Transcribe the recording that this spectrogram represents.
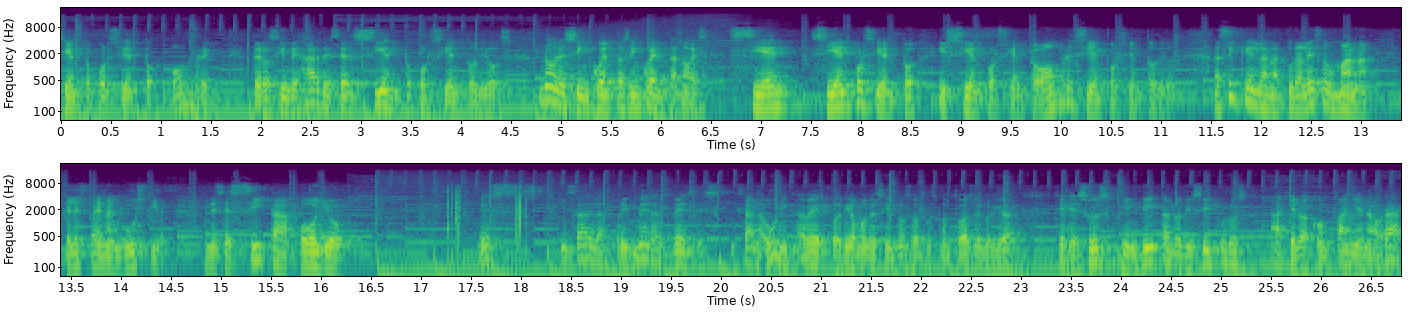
100% hombre, pero sin dejar de ser 100% Dios. No es 50-50, no es 100, 100% y 100% hombre, 100% Dios. Así que en la naturaleza humana, Él está en angustia, necesita apoyo. Es quizá de las primeras veces, quizá la única vez, podríamos decir nosotros con toda seguridad, que Jesús invita a los discípulos a que lo acompañen a orar.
